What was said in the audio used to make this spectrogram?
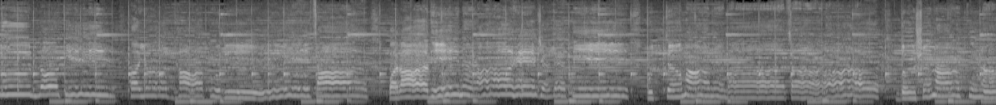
तू लोकी अयोध्यापुरीचा पराधीन आ पुत्र मानवाचा दोष ना कुणा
